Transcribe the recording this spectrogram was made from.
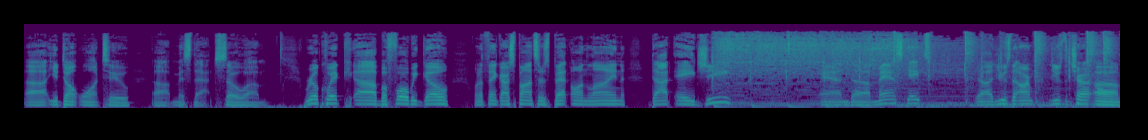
Uh, you don't want to uh, miss that. So, um, real quick uh, before we go, I want to thank our sponsors, betonline.ag and uh, Manscaped. Uh, use the arm, use the cha- um,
